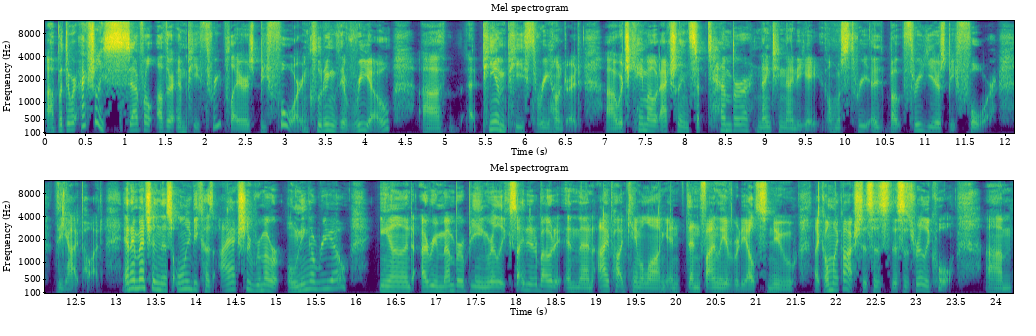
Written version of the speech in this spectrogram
Uh, but there were actually several other MP3 players before, including the Rio uh, PMP 300, uh, which came out actually in September 1998, almost three, about three years before the iPod. And I mention this only because I actually remember owning a Rio and I remember being really excited about it and then iPod came along and then finally everybody else knew like oh my gosh this is this is really cool. Um,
